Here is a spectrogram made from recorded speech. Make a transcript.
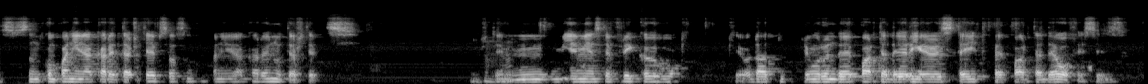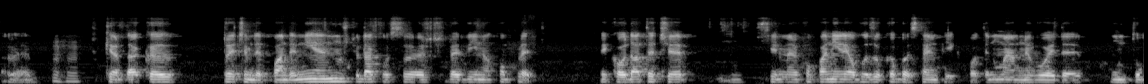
sunt companiile la care te aștepți sau sunt companiile la care nu te aștepți. Știi? Uh-huh. Mie mi este frică, okay, odată, în primul rând, de partea de real estate pe partea de offices. Care, uh-huh. Chiar dacă trecem de pandemie, nu știu dacă o să-și revină complet. Adică odată ce firmele, companiile au văzut că, bă, stai un pic, poate nu mai am nevoie de un tur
